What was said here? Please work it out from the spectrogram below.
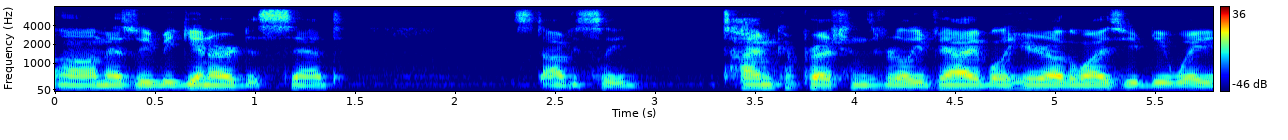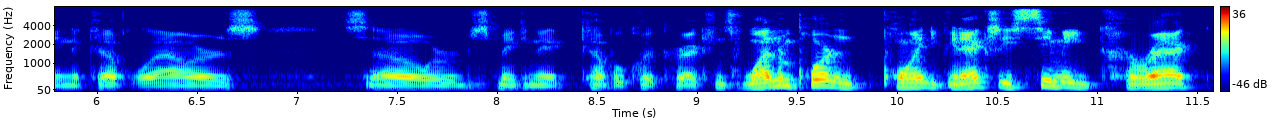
um, as we begin our descent. It's obviously, time compression is really valuable here, otherwise, you'd be waiting a couple hours. So we're just making a couple quick corrections. One important point, you can actually see me correct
